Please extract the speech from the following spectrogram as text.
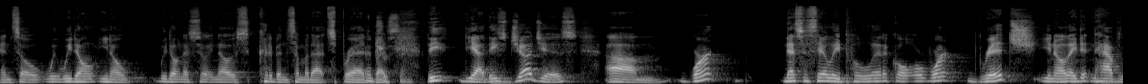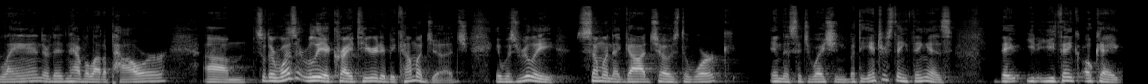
And so we, we don't, you know, we don't necessarily know. This could have been some of that spread. Interesting. But the, yeah, these judges um, weren't necessarily political or weren't rich. You know, they didn't have land or they didn't have a lot of power. Um, so there wasn't really a criteria to become a judge. It was really someone that God chose to work in this situation. But the interesting thing is, they you, you think, okay,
